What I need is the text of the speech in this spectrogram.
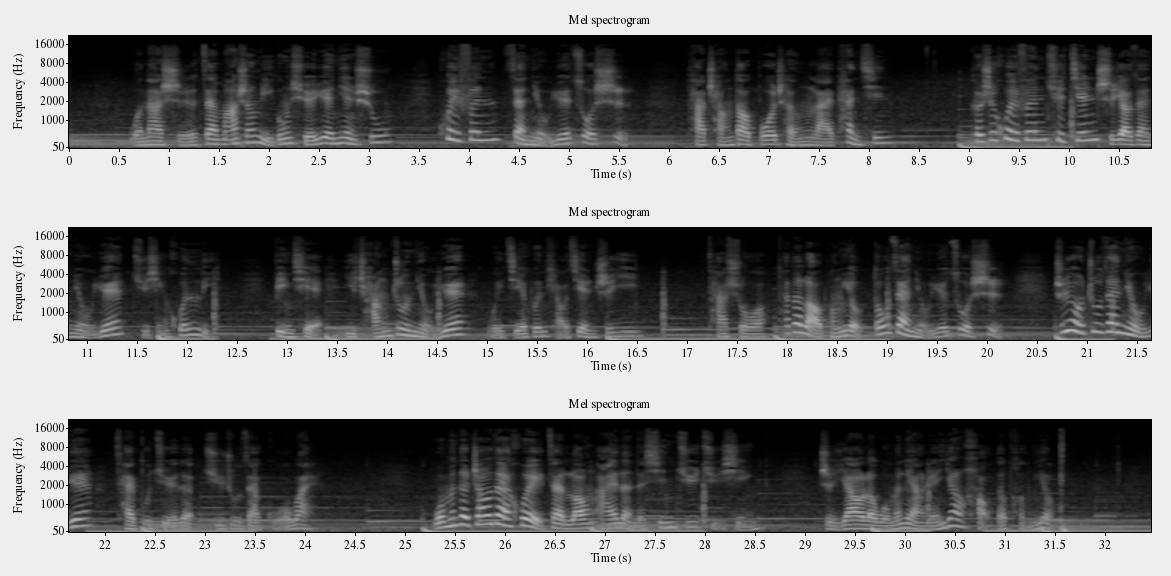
我那时在麻省理工学院念书，惠芬在纽约做事，她常到波城来探亲。可是慧芬却坚持要在纽约举行婚礼，并且以常住纽约为结婚条件之一。她说，她的老朋友都在纽约做事，只有住在纽约才不觉得居住在国外。我们的招待会在 Long Island 的新居举行，只邀了我们两人要好的朋友。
